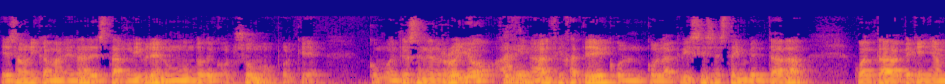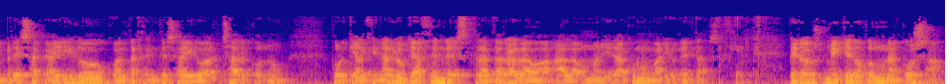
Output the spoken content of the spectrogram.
es la única manera de estar libre en un mundo de consumo, porque como entres en el rollo, al final, fíjate, con, con la crisis esta inventada, cuánta pequeña empresa ha caído, cuánta gente se ha ido al charco, ¿no? Porque al final lo que hacen es tratar a la, a la humanidad como marionetas. Cierto. Pero me quedo con una cosa,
